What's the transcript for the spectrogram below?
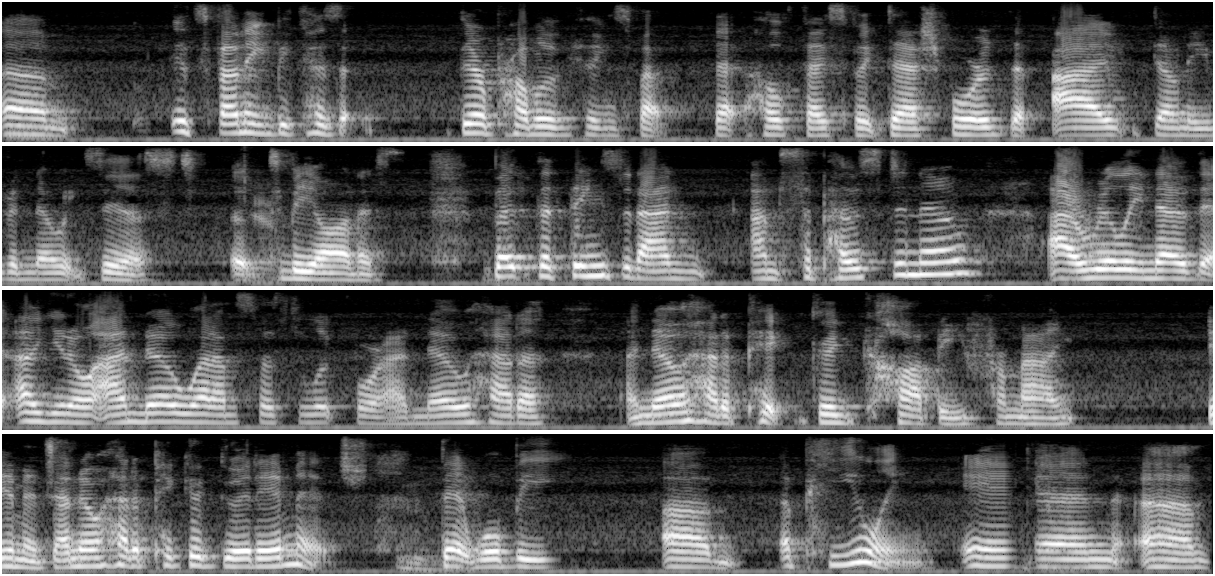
Um, it's funny because there are probably things about that whole Facebook dashboard that I don't even know exist, uh, Yeah. to be honest. But the things that I'm I'm supposed to know, I really know that. Uh, you know, I know what I'm supposed to look for. I know how to I know how to pick good copy for my image. I know how to pick a good image that will be um, appealing and, and um,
